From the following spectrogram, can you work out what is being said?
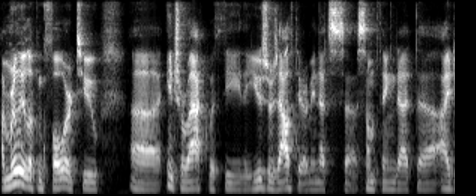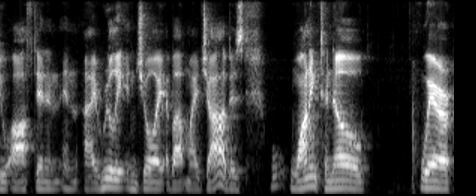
i'm really looking forward to uh, interact with the the users out there. I mean that's uh, something that uh, i do often and, and i really enjoy about my job is wanting to know where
